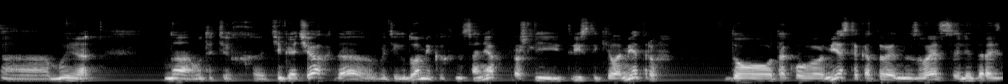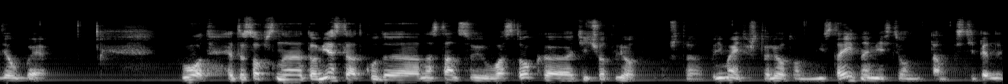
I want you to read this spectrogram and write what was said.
а, мы на вот этих тягачах, да, в этих домиках на санях прошли 300 километров до такого места, которое называется ледораздел Б. Вот, это, собственно, то место, откуда на станцию Восток э, течет лед. Потому что понимаете, что лед он не стоит на месте, он там постепенно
